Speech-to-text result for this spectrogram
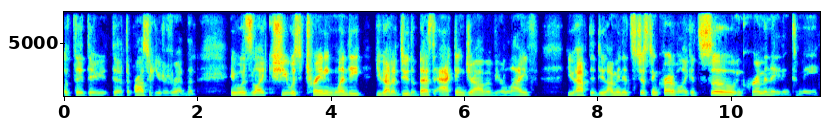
but they, they that the prosecutors read. But it was like she was training Wendy. You got to do the best acting job of your life. you have to do. I mean, it's just incredible. Like it's so incriminating to me.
